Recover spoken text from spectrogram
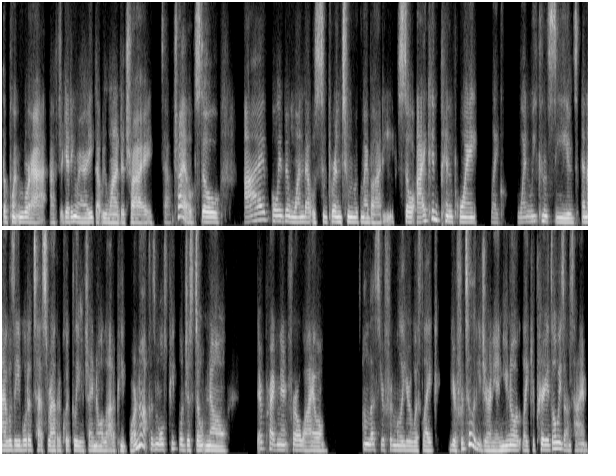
the point we were at after getting married that we wanted to try to have a child. So I've always been one that was super in tune with my body. So I can pinpoint like when we conceived and I was able to test rather quickly, which I know a lot of people are not because most people just don't know they're pregnant for a while unless you're familiar with like your fertility journey and you know like your period's always on time.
